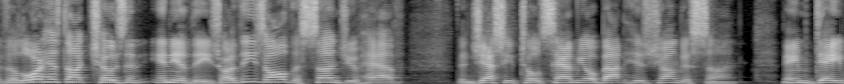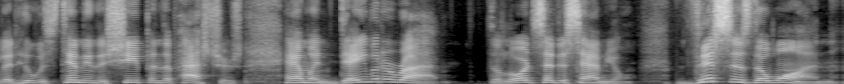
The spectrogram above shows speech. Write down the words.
The Lord has not chosen any of these. Are these all the sons you have? Then Jesse told Samuel about his youngest son named David, who was tending the sheep in the pastures. And when David arrived, the Lord said to Samuel, This is the one,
